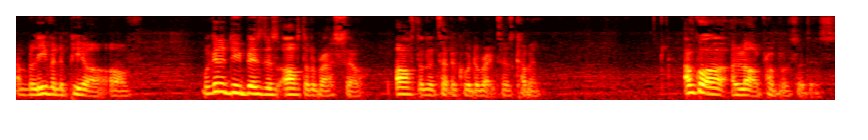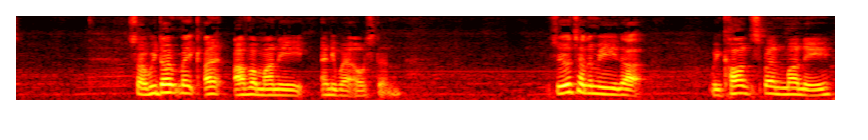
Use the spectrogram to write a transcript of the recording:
and believe in the PR of, we're going to do business after the Rice sale, after the technical director has come in. I've got a, a lot of problems with this. So we don't make other money anywhere else then. So you're telling me that we can't spend money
